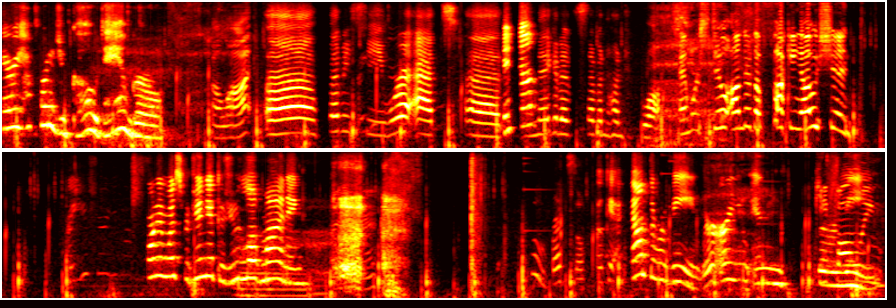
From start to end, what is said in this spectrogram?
Harry, how far did you go? Damn, girl. A lot. Uh, let me see. We're at uh Minna? negative seven hundred blocks. And we're still under the fucking ocean. Are you sure you're not born in West Virginia because you love mining. Alright. Ooh, redstone. Okay, I found the ravine. Where are you in the Keep ravine? following.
